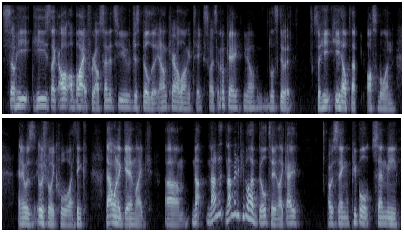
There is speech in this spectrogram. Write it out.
So he he's like, I'll, I'll buy it for you. I'll send it to you. Just build it. I don't care how long it takes. So I said, okay, you know, let's do it. So he he helped that be possible, and and it was it was really cool. I think that one again, like um, not not not many people have built it. Like I I was saying, people send me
